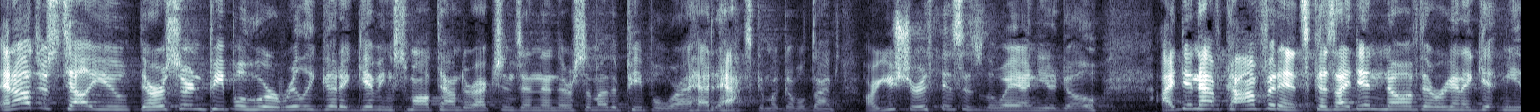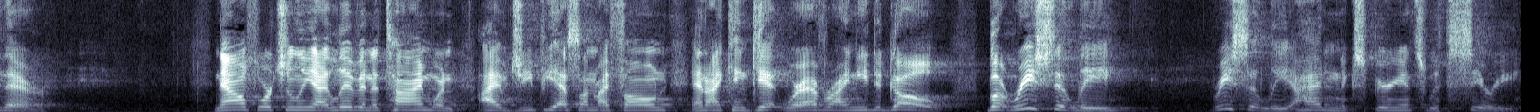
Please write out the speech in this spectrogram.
And I'll just tell you, there are certain people who are really good at giving small town directions, and then there's some other people where I had to ask them a couple times, Are you sure this is the way I need to go? I didn't have confidence because I didn't know if they were going to get me there. Now, fortunately, I live in a time when I have GPS on my phone and I can get wherever I need to go. But recently, recently, I had an experience with Siri.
